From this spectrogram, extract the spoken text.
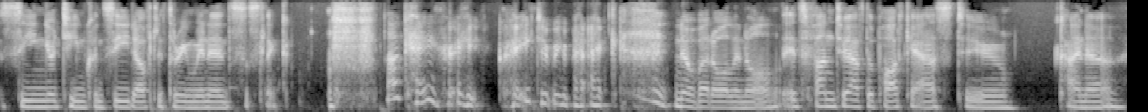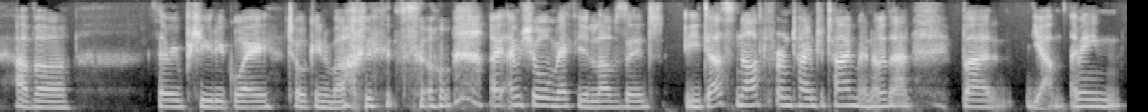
seeing your team concede after three minutes, it's like, okay, great, great to be back. No, but all in all, it's fun to have the podcast to kind of have a therapeutic way talking about it. So I, I'm sure Matthew loves it. He does not from time to time, I know that. But yeah, I mean,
